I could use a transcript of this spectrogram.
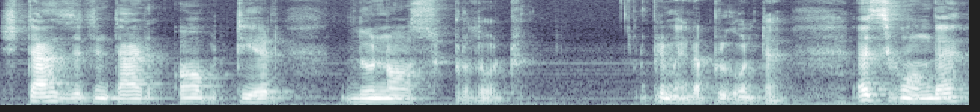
estás a tentar obter do nosso produto? Primeira pergunta. A segunda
